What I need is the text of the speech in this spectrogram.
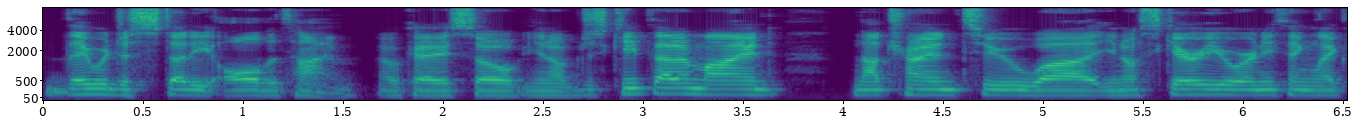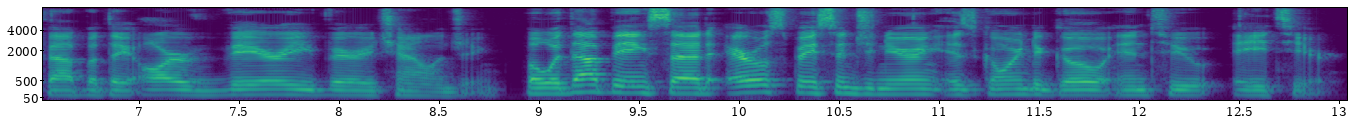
they would just study all the time. Okay. So, you know, just keep that in mind. Not trying to, uh, you know, scare you or anything like that, but they are very, very challenging. But with that being said, aerospace engineering is going to go into A tier.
